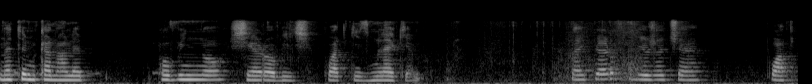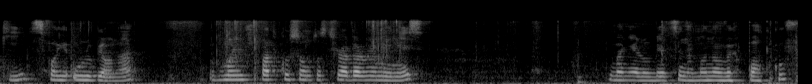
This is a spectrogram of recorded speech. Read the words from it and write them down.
na tym kanale powinno się robić płatki z mlekiem. Najpierw bierzecie płatki swoje ulubione. W moim przypadku są to Strawberry Minis, bo nie lubię cynamonowych płatków.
